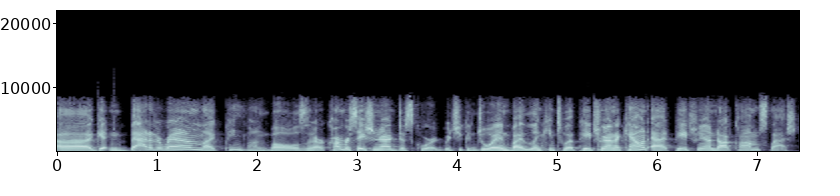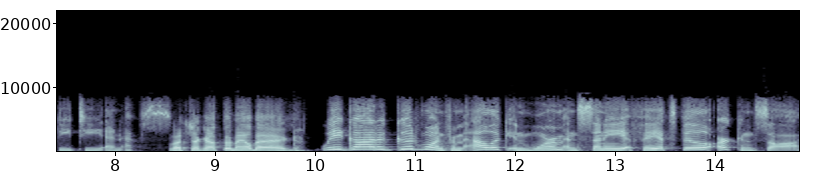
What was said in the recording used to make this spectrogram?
uh, getting batted around like ping pong balls in our conversation at Discord, which you can join by linking to a Patreon account at patreon.com slash DTNS. Let's check out the mailbag. We got a good one from Alec in warm and sunny Fayetteville, Arkansas,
